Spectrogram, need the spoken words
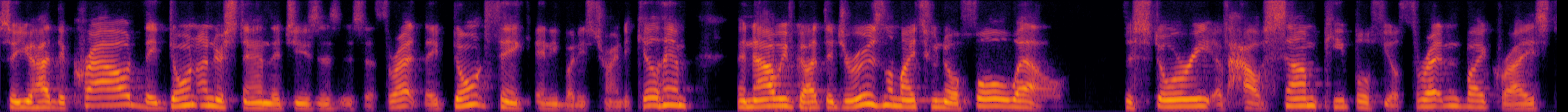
So you had the crowd, they don't understand that Jesus is a threat. They don't think anybody's trying to kill him. And now we've got the Jerusalemites who know full well the story of how some people feel threatened by Christ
